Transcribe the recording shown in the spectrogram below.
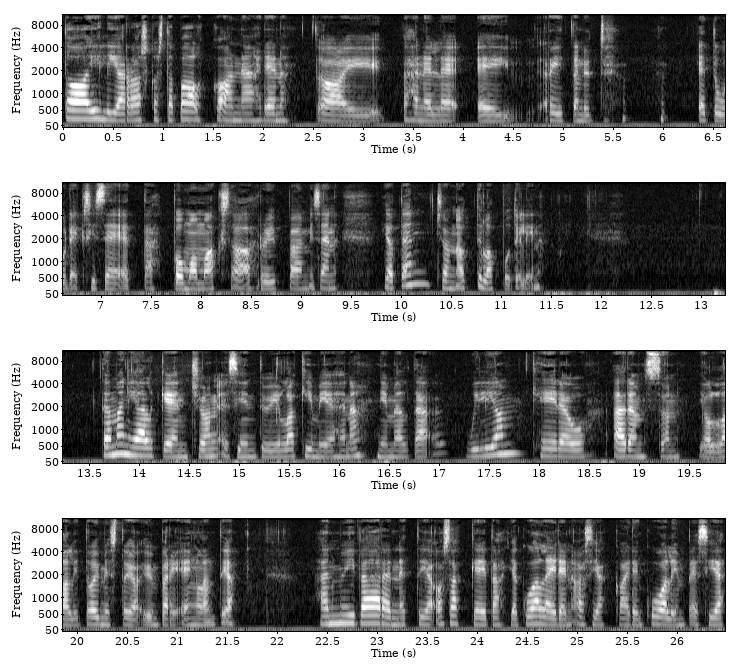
tai liian raskasta palkkaan nähden, tai hänelle ei riittänyt etuudeksi se, että pomo maksaa ryyppäämisen, joten John otti lopputilin. Tämän jälkeen John esiintyi lakimiehenä nimeltä William Cato Adamson, jolla oli toimistoja ympäri Englantia. Hän myi väärännettyjä osakkeita ja kuolleiden asiakkaiden kuolinpesiä,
